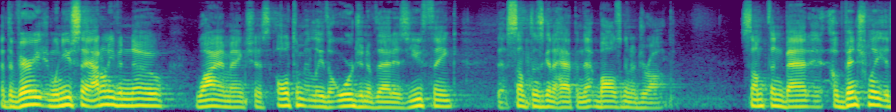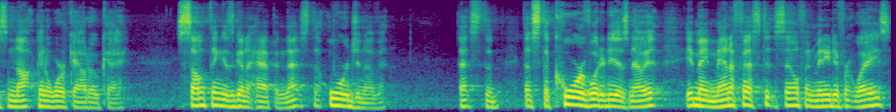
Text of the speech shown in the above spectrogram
At the very, when you say, I don't even know why I'm anxious, ultimately the origin of that is you think that something's going to happen, that ball's going to drop. Something bad, eventually it's not going to work out okay. Something is going to happen. That's the origin of it. That's the, that's the core of what it is. Now, it, it may manifest itself in many different ways.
